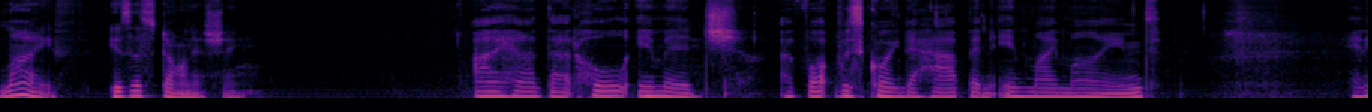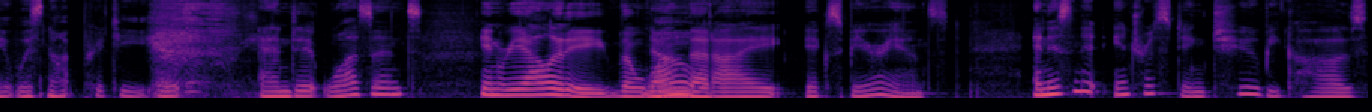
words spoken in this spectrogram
Life is astonishing. I had that whole image of what was going to happen in my mind, and it was not pretty. It, and it wasn't, in reality, the no. one that I experienced. And isn't it interesting, too, because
